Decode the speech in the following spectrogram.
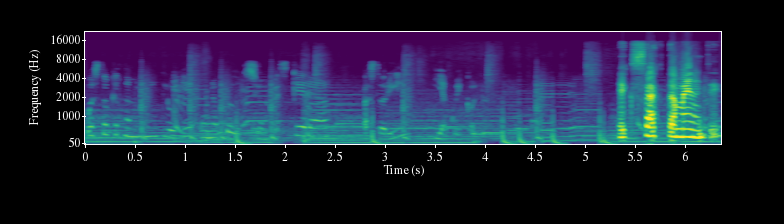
puesto que también incluye una producción pesquera, pastoril y acuícola. Exactamente.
